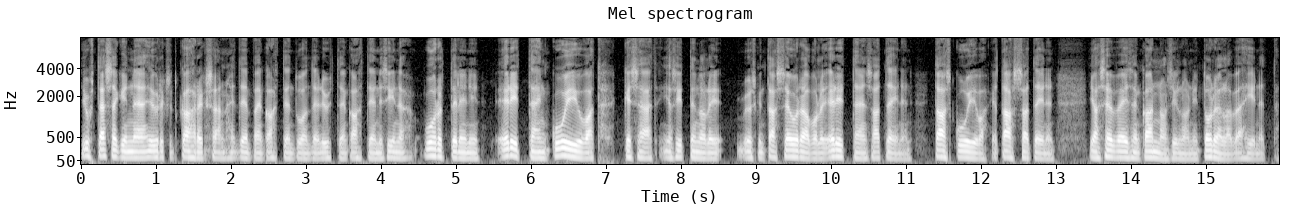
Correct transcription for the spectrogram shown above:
just tässäkin nämä 98 eteenpäin kahteen tuonteen yhteen kahteen, niin siinä vuorotteli niin erittäin kuivat kesät ja sitten oli myöskin taas seuraava oli erittäin sateinen, taas kuiva ja taas sateinen ja se vei sen kannan silloin niin todella vähin, että,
